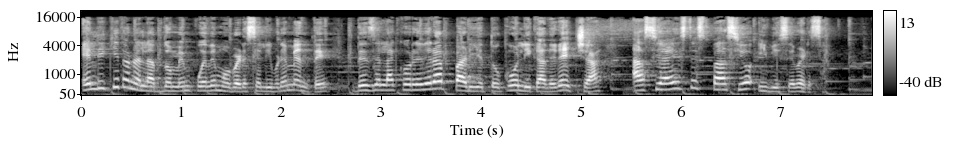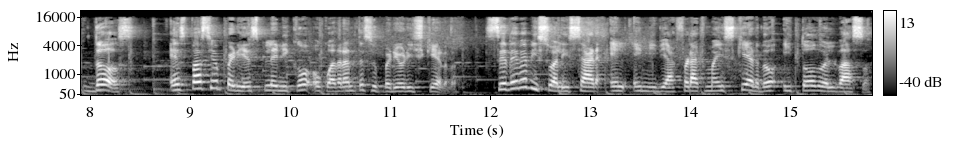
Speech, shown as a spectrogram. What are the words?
El líquido en el abdomen puede moverse libremente desde la corredera parietocólica derecha hacia este espacio y viceversa. 2. Espacio periesplénico o cuadrante superior izquierdo. Se debe visualizar el hemidiafragma izquierdo y todo el vaso,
